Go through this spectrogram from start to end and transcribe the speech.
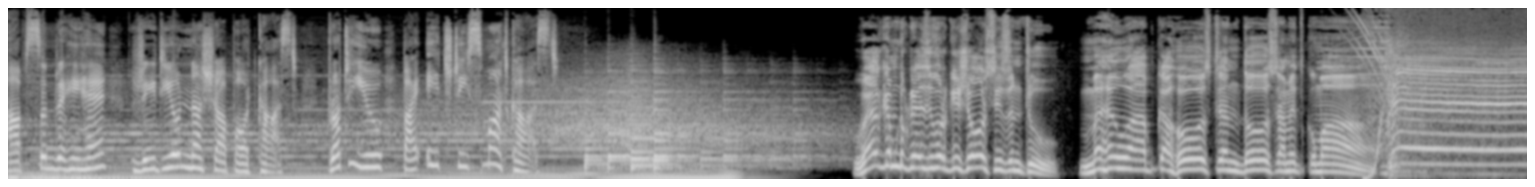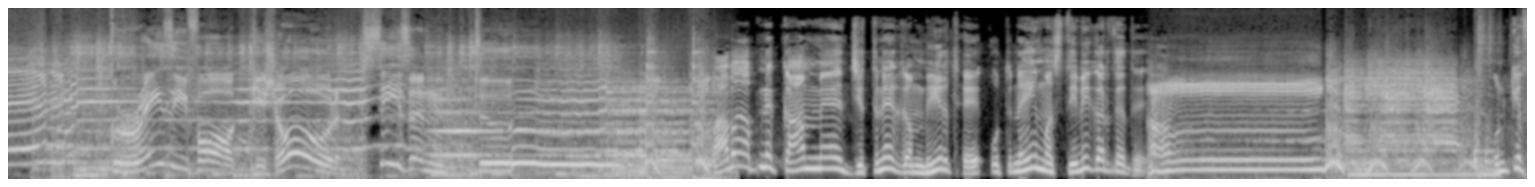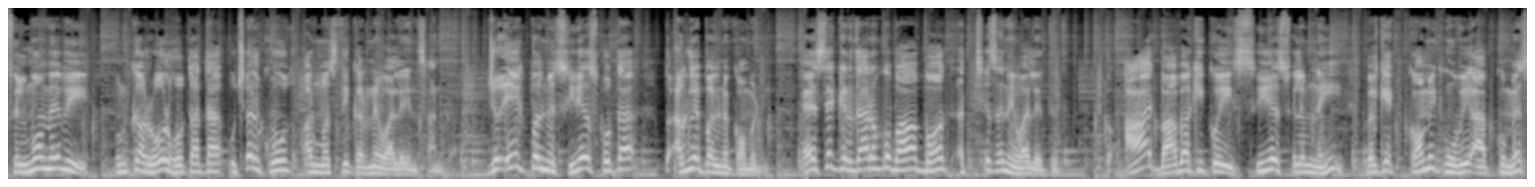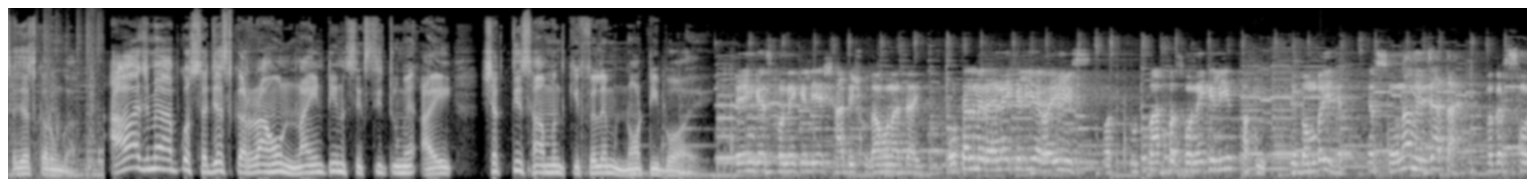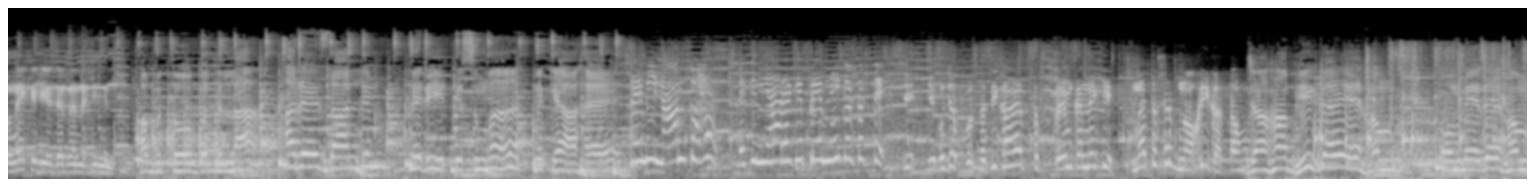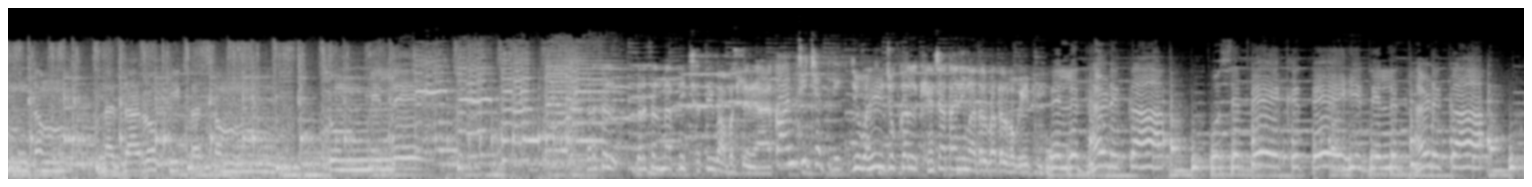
आप सुन रहे हैं radio Nasha podcast brought you by H T Smartcast welcome to crazy for Kishore season two मैं हूँ आपका होस्ट एंड दोस्त Amit Kumar. Crazy for Kishore season two बाबा अपने काम में जितने गंभीर थे उतने ही मस्ती भी करते थे। उनकी फ़िल्मों में भी उनका रोल होता था उछल कूद और मस्ती करने वाले इंसान का। जो एक पल में सीरियस होता तो अगले पल में कॉमेडी। ऐसे किरदारों को बाबा बहुत अच्छे से निभा लेते थे। तो आज बाबा की कोई सीरियस फ़िल्म नहीं, बल्कि एक कॉमिक मूवी आपको मैं सजेस्ट करूँगा। आज मैं आपको सजेस्ट कर रहा हूँ 1962 में आई शक्ति सामंत की film naughty boy. Paying guest होने के लिए शादीशुदा होना चाहिए। होटल में रहने के लिए रईस और फुटपाथ पर सोने के लिए फकीर ये बम्बई है। यहाँ सोना मिल जाता है मगर सोने के लिए जगह नहीं मिलती। अब तो बदला। अरे जालिम मेरी किस्मत में क्या है? प्रेमी नाम तो है लेकिन यहाँ रह के प्रेम नहीं कर सकते। ये, जी मुझे फुर्सती कहाँ है प्रेम करने की? मैं तो सिर्फ़ नौकरी करता हूँ। जहाँ भी गए हम ओ मेरे हमदम नजारों की कसम। तुम मिले दरअसल दरअसल मैं अपनी छतरी वापस लेने आया कौन सी छतरी? जी वही जो कल खेचातानी में अदल बदल हो गई थी। दिल धड़का उसे देखते ही दिल धड़का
